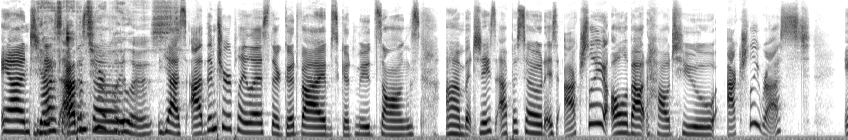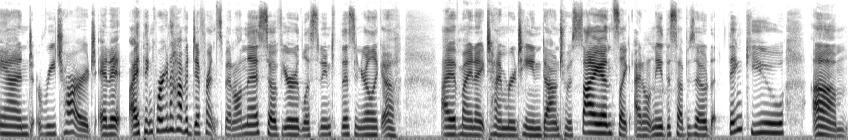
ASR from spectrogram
And yes, add them to your playlist. Yes, add them to your playlist. They're good vibes, good mood songs. Um, but today's episode is actually all about how to actually rest and recharge. And it, I think we're gonna have a different spin on this. So if you're listening to this and you're like, ugh. I have my nighttime routine down to a science. Like, I don't need this episode. Thank you. Um,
